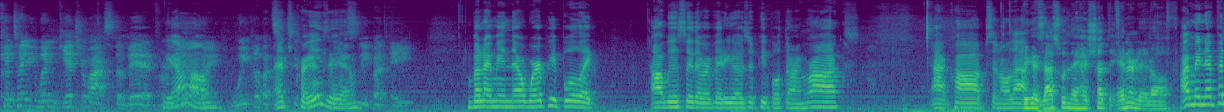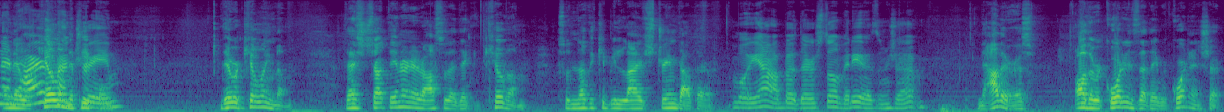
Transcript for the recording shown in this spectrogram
can tell you when to get your ass to bed. For Yeah. Real, like, wake up at That's six o'clock, go crazy. to Sleep at eight. but i mean there were people like obviously there were videos of people throwing rocks at cops and all that Because that's when they had shut the internet off. i mean if an And they were entire killing the country people. They were killing them. They shut the internet off so that they could kill them. So nothing could be live streamed out there. well yeah but there's still videos and shit Now there is. All the recordings that they recorded and shit.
